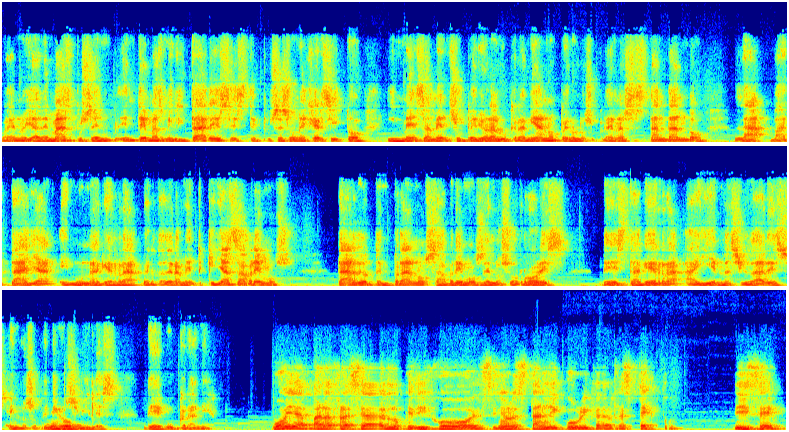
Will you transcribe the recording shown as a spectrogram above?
Bueno, y además, pues en, en, temas militares, este, pues es un ejército inmensamente superior al ucraniano, pero los ucranianos están dando la batalla en una guerra verdaderamente que ya sabremos, tarde o temprano sabremos de los horrores de esta guerra ahí en las ciudades, en los objetivos civiles de Ucrania. Voy a parafrasear lo que dijo el señor Stanley Kubrick al respecto. Dice,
